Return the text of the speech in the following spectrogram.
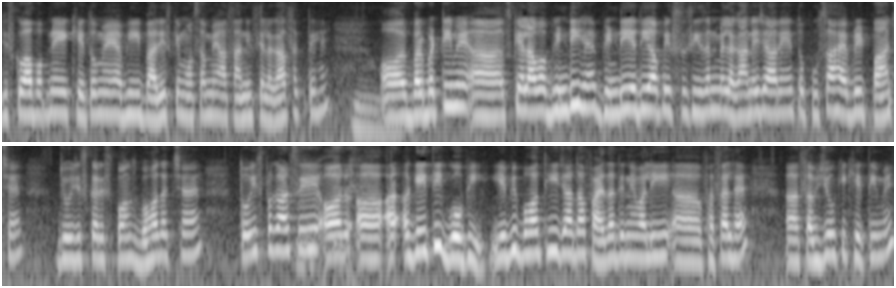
जिसको आप अपने खेतों में अभी बारिश के मौसम में आसानी से लगा सकते हैं। और बरबट्टी में उसके अलावा भिंडी है। भिंडी यदि आप इस सीज़न में लगाने जा रहे हैं तो पूसा हाइब्रिड पाँच है जो जिसका रिस्पॉन्स बहुत अच्छा है। तो इस प्रकार से और अगेती गोभी ये भी बहुत ही ज़्यादा फ़ायदा देने वाली फ़सल है सब्जियों की खेती में।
